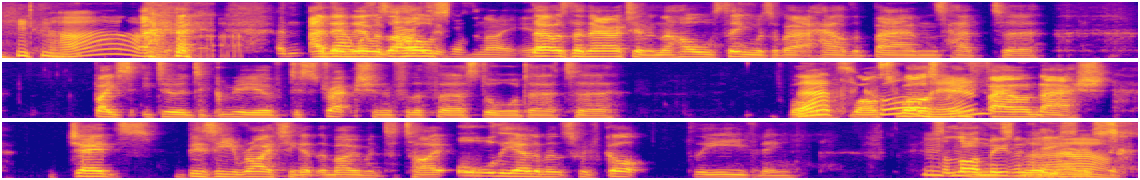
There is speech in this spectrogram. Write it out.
ah, and, and, and then there was, was a whole the night, yeah. that was the narrative, and the whole thing was about how the bands had to basically do a degree of distraction for the First Order to. Well, That's whilst, cool, whilst man. we found Ash, Jed's busy writing at the moment to tie all the elements we've got for the evening it's a lot of moving pieces.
